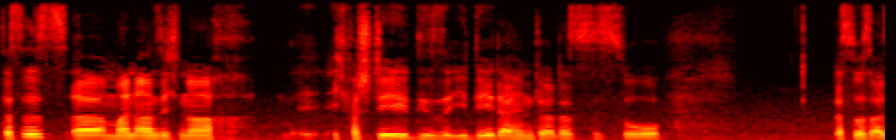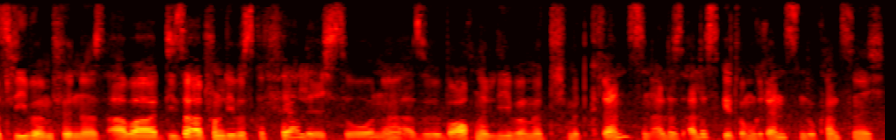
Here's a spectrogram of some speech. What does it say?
Das ist äh, meiner Ansicht nach, ich verstehe diese Idee dahinter, dass es so, dass du es als Liebe empfindest. Aber diese Art von Liebe ist gefährlich, so, ne? Also wir brauchen eine Liebe mit, mit Grenzen. Alles, alles geht um Grenzen. Du kannst nicht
